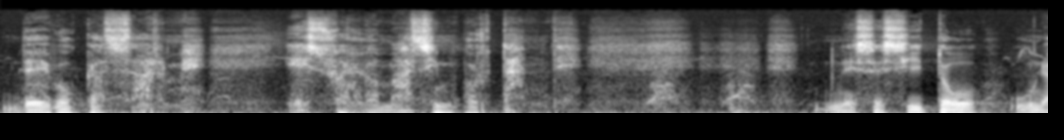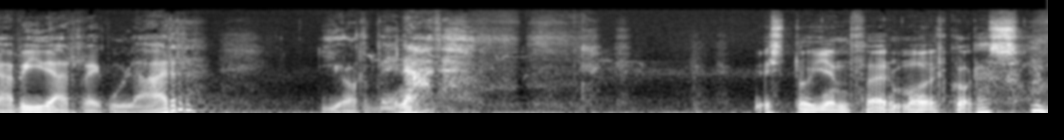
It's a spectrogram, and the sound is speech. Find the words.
Debo casarme. Eso es lo más importante. Necesito una vida regular y ordenada. Estoy enfermo del corazón.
